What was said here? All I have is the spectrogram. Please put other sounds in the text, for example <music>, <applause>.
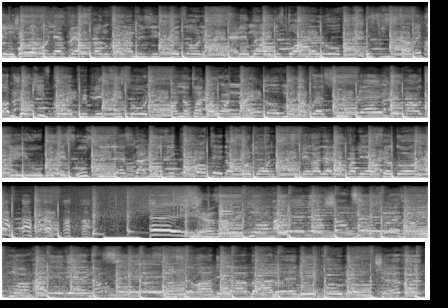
je reconnais personne quand la musique résonne. Elle et moi, une histoire de love. Et si tu savais comme je kiffe quand le public frissonne. En entendant One Night Love, mon après s'il vous plaît, il est parti. Oublie tes soucis, laisse la musique t'apporter dans ce monde. Tu verras dès la première seconde. <laughs> hey. Viens avec moi, allez viens chanter. Viens avec moi, allez viens danser. On sera bien là-bas, loin des problèmes. Je veux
